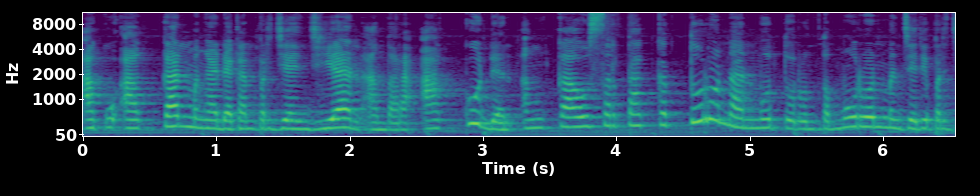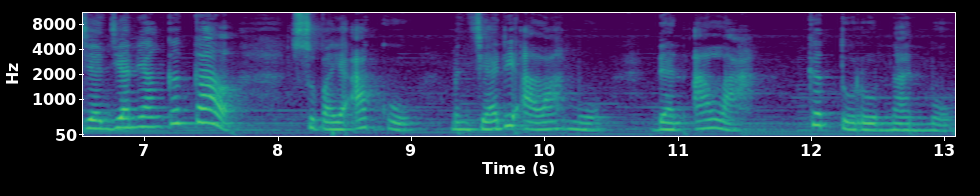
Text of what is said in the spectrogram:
Aku akan mengadakan perjanjian antara aku dan engkau serta keturunanmu turun-temurun menjadi perjanjian yang kekal supaya aku menjadi Allahmu dan Allah keturunanmu.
